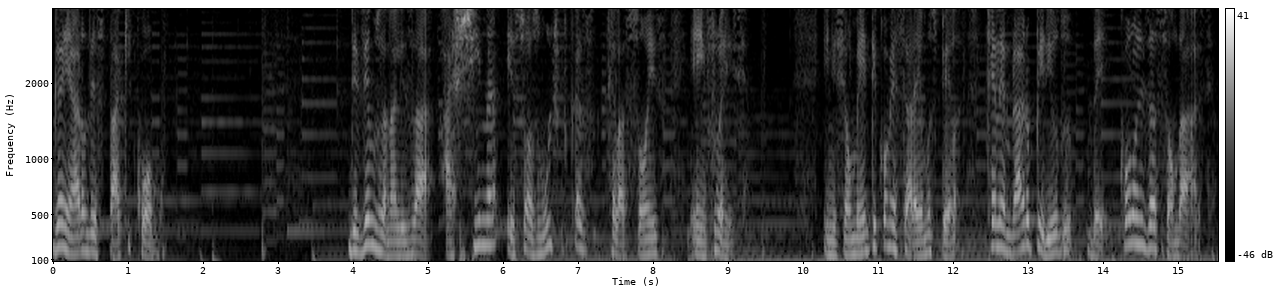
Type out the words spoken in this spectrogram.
ganharam destaque como devemos analisar a China e suas múltiplas relações e influência. Inicialmente começaremos pela relembrar o período de colonização da Ásia.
